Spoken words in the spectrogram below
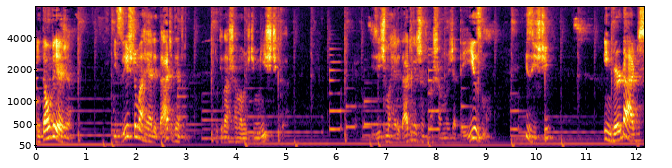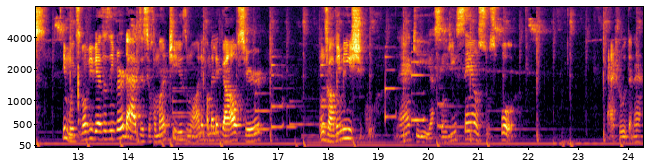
Então veja, existe uma realidade dentro do que nós chamamos de mística, existe uma realidade que nós chamamos de ateísmo, existe inverdades. E muitos vão viver essas inverdades, esse romantismo. Olha como é legal ser um jovem místico, né? Que acende incensos, pô. Ajuda, né?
